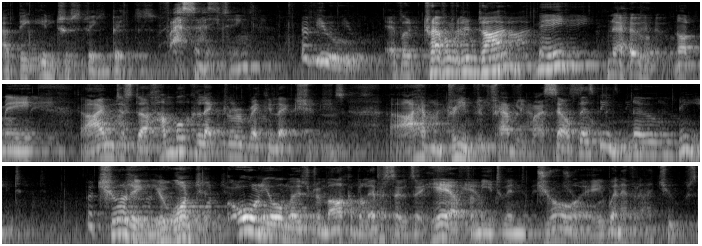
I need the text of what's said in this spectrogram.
at the interesting bits. Fascinating. Have you ever travelled in time? Me? No, not me. I'm just a humble collector of recollections. I haven't dreamed of travelling myself. There's been no need. But surely you want it. All your most remarkable episodes are here for me to enjoy whenever I choose.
